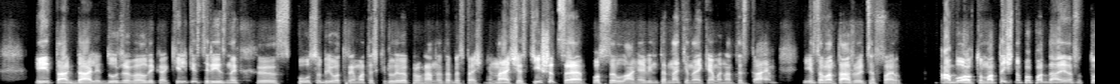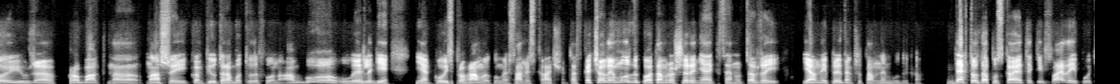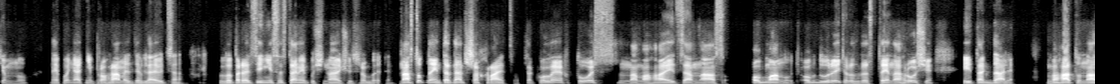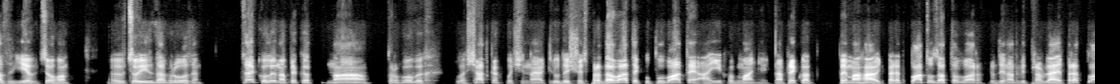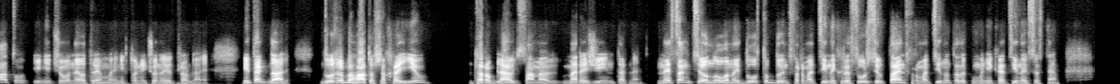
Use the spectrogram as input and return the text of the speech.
і так далі. Дуже велика кількість різних е, способів отримати шкідливе програмне забезпечення. Найчастіше це посилання в інтернеті, на яке ми натискаємо, і завантажується файл. Або автоматично попадає той вже хробак на наш комп'ютер або телефон, або у вигляді якоїсь програми, яку ми самі скачуємо. Та скачали музику, а там розширення Excel. Ну це вже явний признак, що там не музика. Дехто запускає такі файли, і потім ну, непонятні програми з'являються в операційній системі починають щось робити. Наступне інтернет-шахрайство. Це коли хтось намагається нас обмануть, обдурить, розвести на гроші і так далі. Багато назв є в цього е, в цієї загрози. Це коли, наприклад, на торгових площадках починають люди щось продавати, купувати, а їх обманюють. Наприклад, вимагають передплату за товар, людина відправляє передплату і нічого не отримує, ніхто нічого не відправляє. І так далі. Дуже багато шахраїв заробляють саме в мережі інтернет. Несанкціонований доступ до інформаційних ресурсів та інформаційно-телекомунікаційних систем.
